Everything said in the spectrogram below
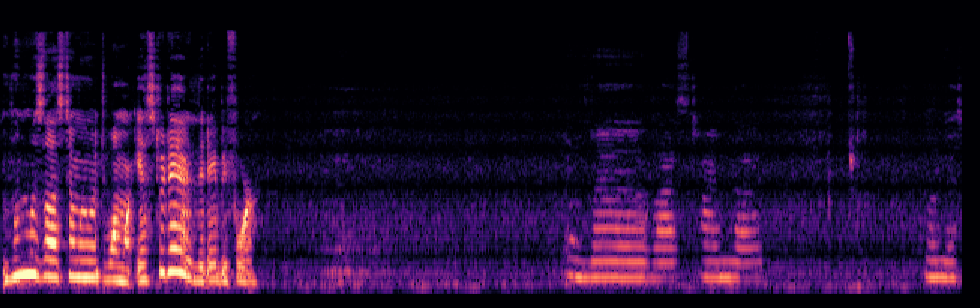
when was the last time we went to Walmart? Yesterday or the day before? The last time that. Oh, yes.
